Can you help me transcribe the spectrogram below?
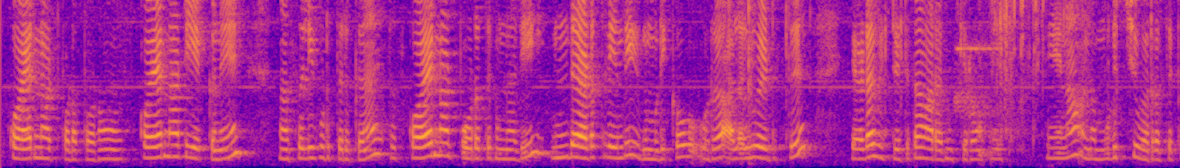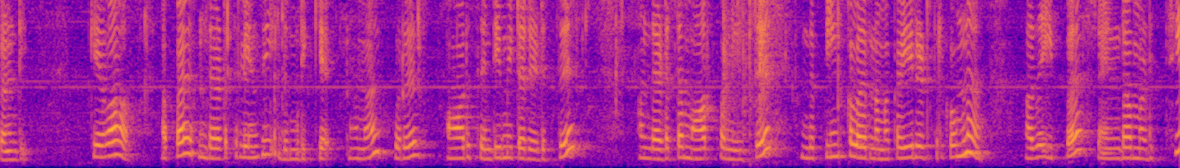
ஸ்கொயர் நாட் போட போகிறோம் ஸ்கொயர் நாட் ஏற்கனவே நான் சொல்லி கொடுத்துருக்கேன். இப்போ ஸ்கொயர் நாட் போடுறதுக்கு முன்னாடி இந்த இடத்துலேருந்து இது முடிக்க ஒரு அளவு எடுத்து இடம் விட்டுட்டு தான் ஆரம்பிக்கிறோம். ஏன்னா அந்த முடிச்சு வர்றதுக்காண்டி. ஓகேவா அப்போ இந்த இடத்துலேருந்து இது முடிக்க நம்ம ஒரு ஆறு சென்டிமீட்டர் எடுத்து அந்த இடத்த மார்க் பண்ணிவிட்டு இந்த பிங்க் கலர் நம்ம கயிறு எடுத்துருக்கோம்ல அதை இப்போ ரெண்டாக மடித்து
